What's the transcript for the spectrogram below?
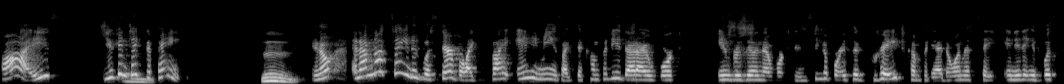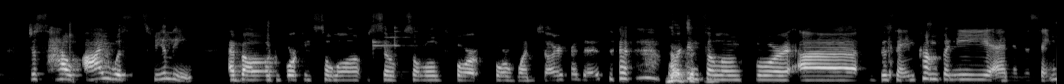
prize, you can take mm. the pain. Mm. You know, and I'm not saying it was terrible, like by any means. Like the company that I worked in Brazil and I worked in Singapore, it's a great company. I don't want to say anything. It was just how I was feeling about working so long, so so long for for one. Sorry for this, working so long for uh, the same company and in the same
